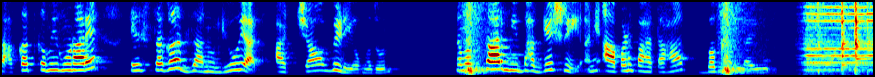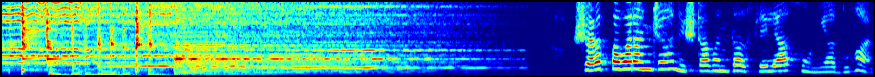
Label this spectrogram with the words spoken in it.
ताकद कमी होणार आहे? हे सगळं जाणून घेऊयात आजच्या व्हिडिओमधून. नमस्कार मी भाग्यश्री आणि आपण पाहत आहात बखर लाईव्ह. शरद पवारांच्या निष्ठावंत असलेल्या सोनिया दुहान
